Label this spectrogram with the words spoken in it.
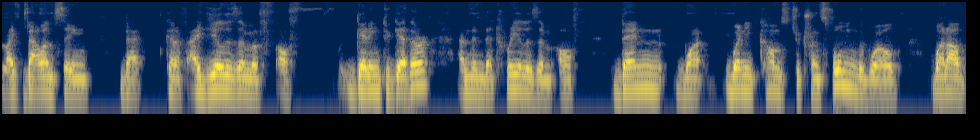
like balancing that kind of idealism of, of getting together and then that realism of then what, when it comes to transforming the world, what are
